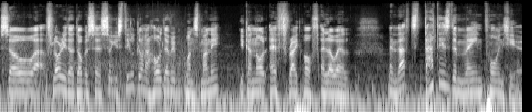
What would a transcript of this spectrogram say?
so uh, Florida Dobber says, so you're still gonna hold everyone's money? You can all F right off LOL. And that's that is the main point here.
